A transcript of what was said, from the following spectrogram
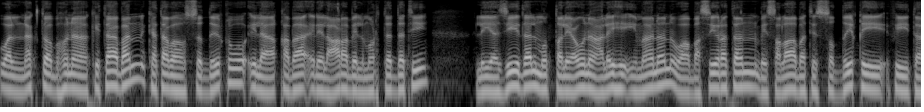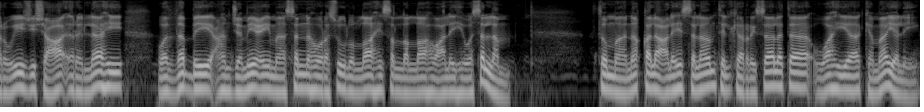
ولنكتب هنا كتابا كتبه الصديق إلى قبائل العرب المرتدة ليزيد المطلعون عليه إيمانا وبصيرة بصلابة الصديق في ترويج شعائر الله والذب عن جميع ما سنه رسول الله صلى الله عليه وسلم. ثم نقل عليه السلام تلك الرسالة وهي كما يلي.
